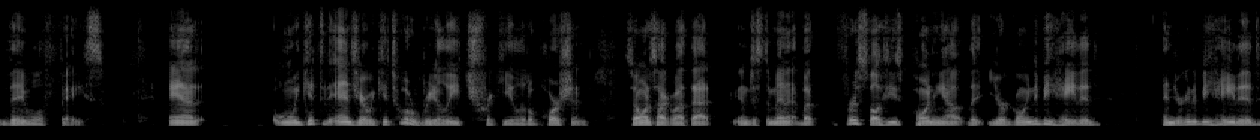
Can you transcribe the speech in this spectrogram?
they will face. And when we get to the end here, we get to a really tricky little portion. So I want to talk about that in just a minute. But first of all, he's pointing out that you're going to be hated and you're going to be hated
